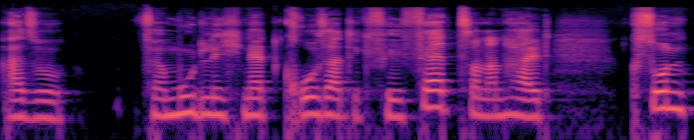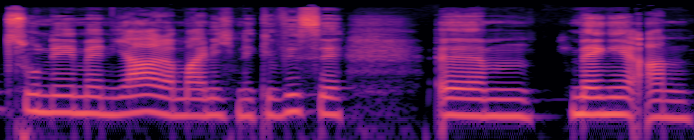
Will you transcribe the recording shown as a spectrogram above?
also vermutlich nicht großartig viel Fett, sondern halt gesund zunehmen. Ja, da meine ich eine gewisse ähm, Menge an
